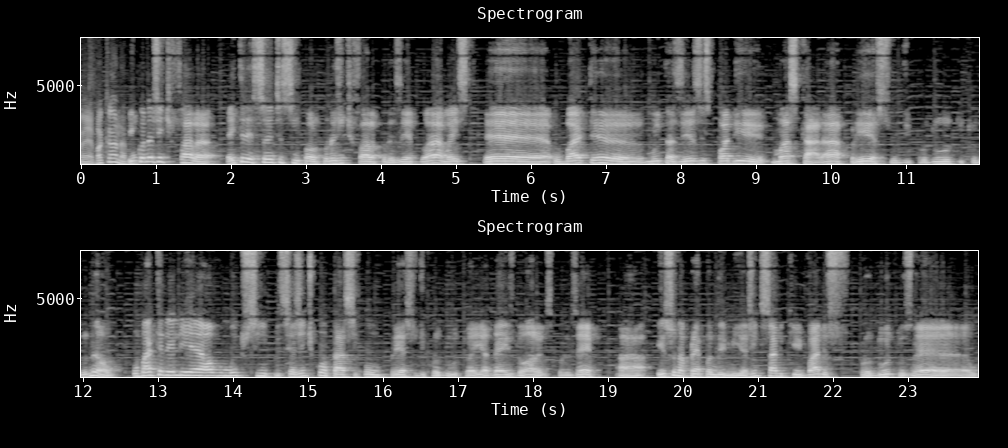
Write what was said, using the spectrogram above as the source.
É, bacana. E quando a gente fala, é interessante assim, Paulo, quando a gente fala, por exemplo, ah, mas é, o barter muitas vezes pode mascarar preço de produto e tudo. Não. O barter ele é algo muito simples. Se a gente contasse com um preço de produto aí a 10 dólares, por exemplo, ah, isso na pré-pandemia, a gente sabe que vários produtos, né, o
